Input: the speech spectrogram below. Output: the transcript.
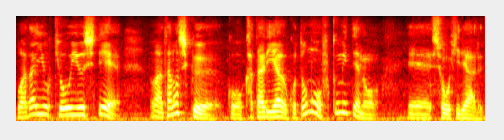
話題を共有して、まあ、楽しくこう語り合うことも含めての、えー消費である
